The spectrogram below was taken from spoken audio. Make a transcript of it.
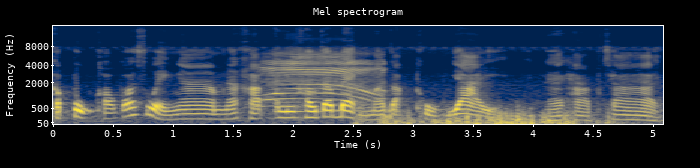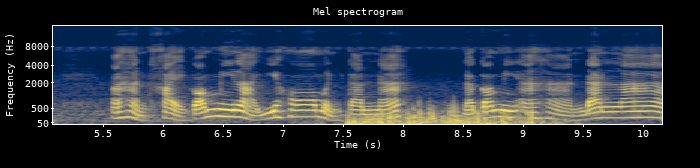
กระปุกเขาก็สวยงามนะครับ อันนี้เขาจะแบ่งมาจากถุงใหญ่นะครับ ใช่ อาหารไข่ก็มีหลายยี่ห้อเหมือนกันนะ แล้วก็มีอาหารด้านล่าง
